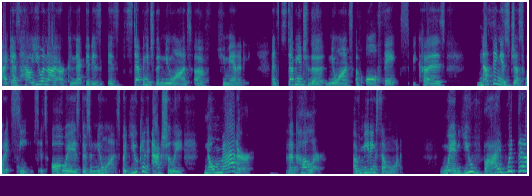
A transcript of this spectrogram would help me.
i guess how you and i are connected is is stepping into the nuance of humanity and stepping into the nuance of all things because nothing is just what it seems. It's always there's a nuance but you can actually no matter the color of meeting someone when you vibe with them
